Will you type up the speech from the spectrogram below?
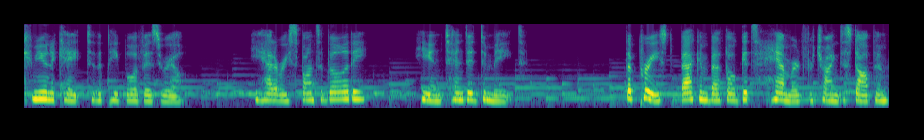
communicate to the people of Israel. He had a responsibility he intended to meet. The priest back in Bethel gets hammered for trying to stop him.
